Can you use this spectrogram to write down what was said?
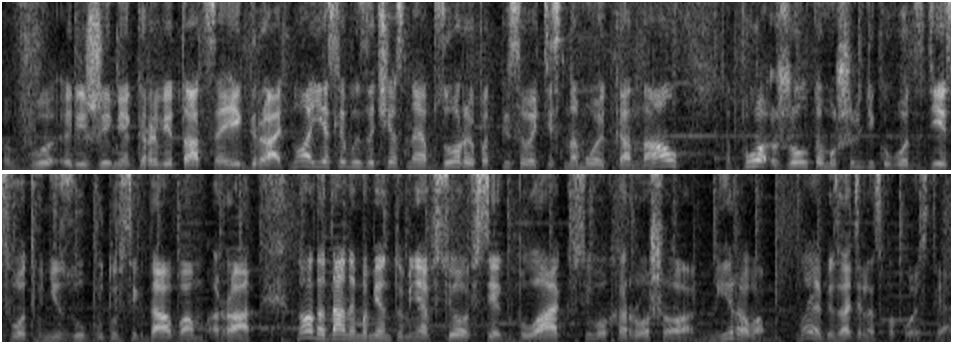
в режиме гравитация играть. Ну а если вы за честные обзоры, подписывайтесь на мой канал по желтому шильдику вот здесь вот внизу. Буду всегда вам рад. Ну а на данный момент у меня все. Всех благ, всего хорошего, мира вам, ну и обязательно спокойствия.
